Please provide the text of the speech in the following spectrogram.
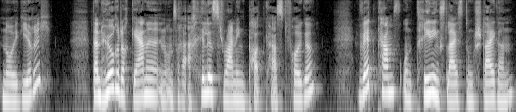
Neugierig? Dann höre doch gerne in unserer Achilles Running Podcast Folge Wettkampf und Trainingsleistung steigern,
